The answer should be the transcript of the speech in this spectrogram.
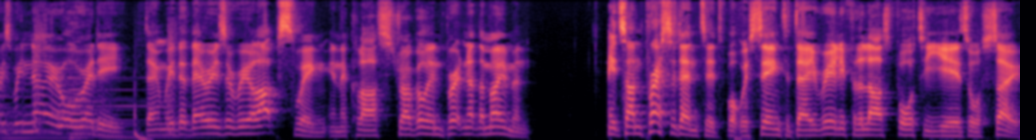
Comrades, we know already, don't we, that there is a real upswing in the class struggle in Britain at the moment. It's unprecedented what we're seeing today, really, for the last 40 years or so.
